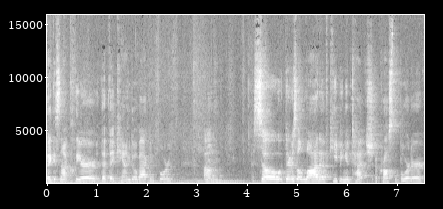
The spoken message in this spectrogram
like it's not clear that they can go back and forth. Um, so there's a lot of keeping in touch across the border.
